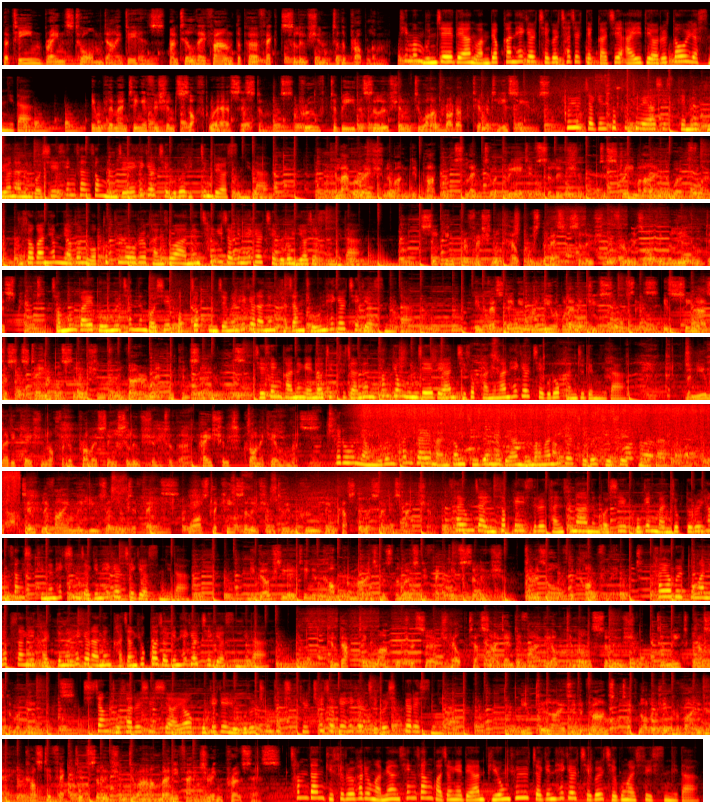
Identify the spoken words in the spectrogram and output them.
The team brainstormed ideas until they found the perfect solution to the problem. 팀은 문제에 대한 완벽한 해결책을 찾을 때까지 아이디어를 떠올렸습니다. Implementing efficient software systems proved to be the solution to our productivity issues. 효율적인 소프트웨어 시스템을 구현하는 것이 생산성 문제의 해결책으로 입증되었습니다. Collaboration among departments led to a creative solution to streamline the workflow. 부서 간 협력은 워크플로우를 간소화하는 창의적인 해결책으로 이어졌습니다. Seeking professional help was the best solution for resolving the legal dispute. 전문가의 도움을 찾는 것이 법적 분쟁을 해결하는 가장 좋은 해결책이었습니다. Investing in renewable energy sources is seen as a sustainable solution to environmental concerns. 재생 가능 에너지 투자는 환경 문제에 대한 지속 가능한 해결책으로 간주됩니다. The new medication offered a promising solution to the patient's chronic illness. 새로운 약물은 환자의 만성 질병에 대한 유망한 해결책을 제시했습니다. Simplifying the user interface was the key solution to improving customer satisfaction. 사용자 인터페이스를 단순화하는 것이 고객 만족도를 향상시키는 핵심적인 해결책이었습니다. Negotiating a compromise was the most effective solution to resolve the conflict. 타협을 통한 협상이 갈등을 해결하는 가장 효과적인 해결책이었습니다. Conducting market research helped us identify the optimal solution to meet customer needs. 시장 조사를 실시하여 고객의 요구를 충족시킬 최적의 해결책을 식별했습니다. Utilizing advanced technology provided a cost-effective solution to our manufacturing process. 첨단 기술을 활용하면 생산 과정에 대한 비용 효율적인 해결책을 제공할 수 있습니다.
